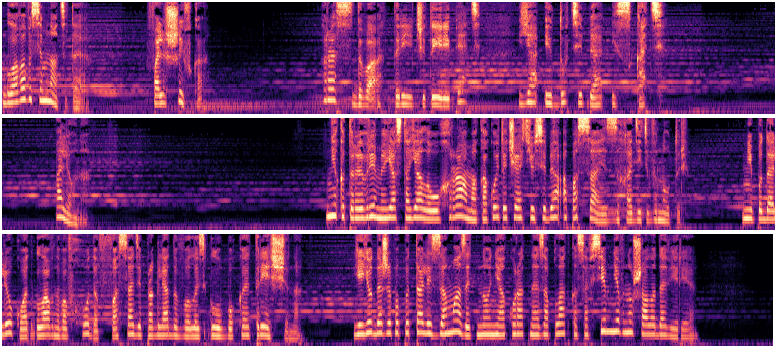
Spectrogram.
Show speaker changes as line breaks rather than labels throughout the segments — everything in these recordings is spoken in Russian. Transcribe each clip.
Глава 18. Фальшивка. Раз, два, три, четыре, пять. Я иду тебя искать. Алена. Некоторое время я стояла у храма, какой-то частью себя опасаясь заходить внутрь. Неподалеку от главного входа в фасаде проглядывалась глубокая трещина — ее даже попытались замазать, но неаккуратная заплатка совсем не внушала доверия.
